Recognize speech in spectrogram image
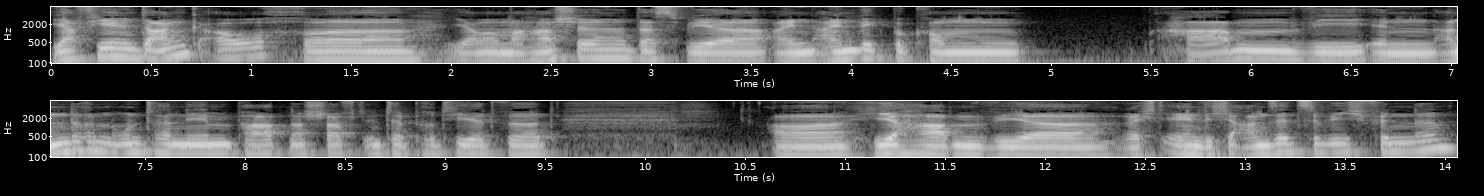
Ja, vielen Dank auch, äh, Yama Mahashe, dass wir einen Einblick bekommen haben, wie in anderen Unternehmen Partnerschaft interpretiert wird. Äh, hier haben wir recht ähnliche Ansätze, wie ich finde.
